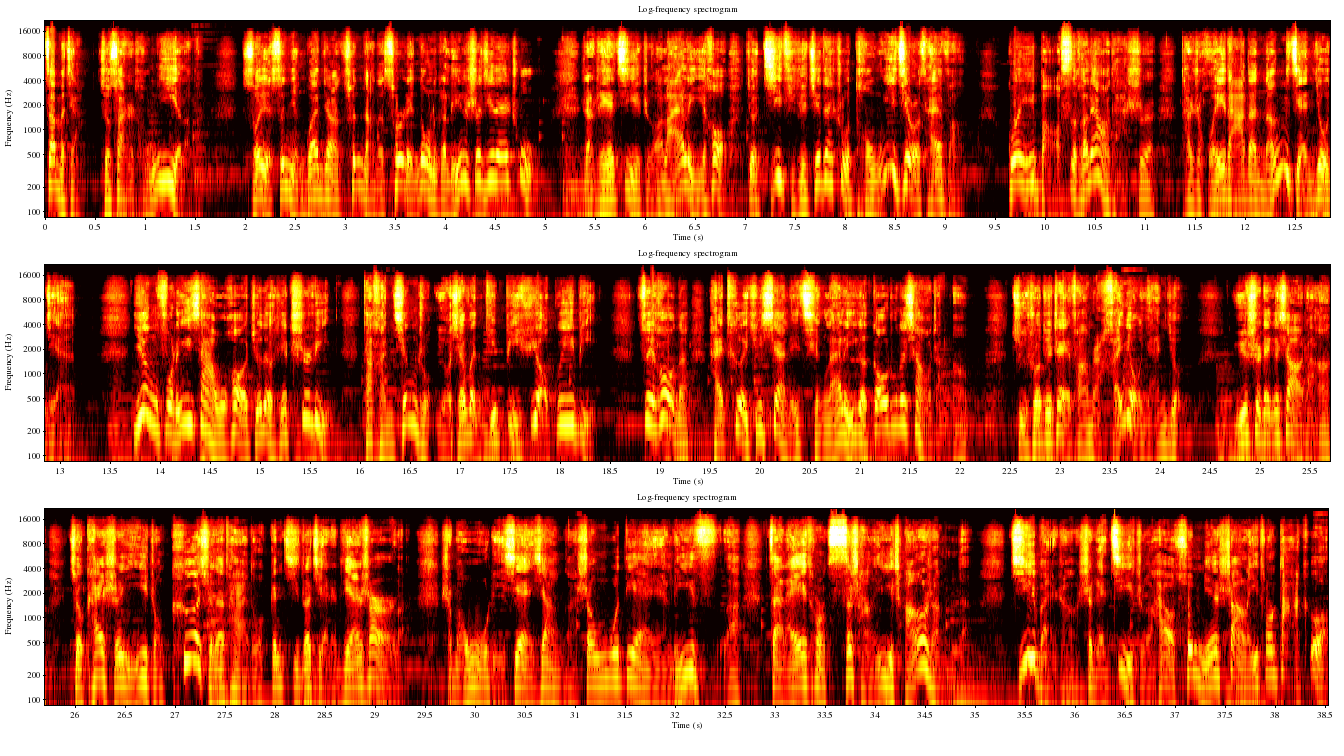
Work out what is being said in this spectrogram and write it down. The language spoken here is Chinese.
这么讲，就算是同意了吧。所以孙警官就让村长在村里弄了个临时接待处，让这些记者来了以后，就集体去接待处统一接受采访。关于宝四和廖大师，他是回答的能减就减。应付了一下午后，觉得有些吃力。他很清楚有些问题必须要规避。最后呢，还特意去县里请来了一个高中的校长，据说对这方面很有研究。于是这个校长就开始以一种科学的态度跟记者解释这件事儿了，什么物理现象啊、生物电呀、离子啊，再来一通磁场异常什么的，基本上是给记者还有村民上了一通大课。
